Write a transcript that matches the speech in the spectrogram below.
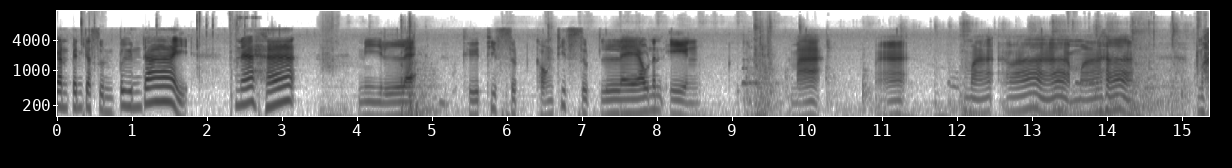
กันเป็นกระสุนปืนได้ นะฮะ นี่แหละ คือที่สุดของที่สุดแล้วนั่นเอง มา มา มา มา มามา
